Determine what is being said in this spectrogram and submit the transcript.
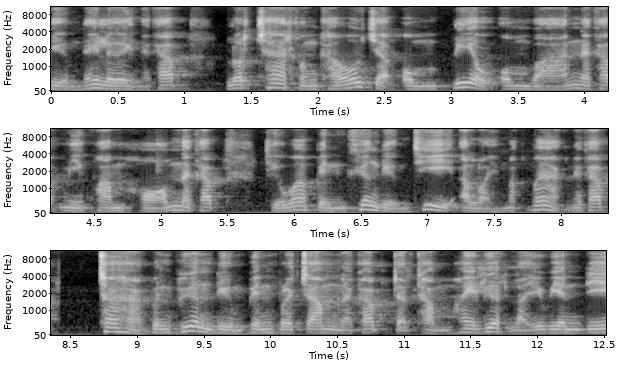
ดื่มได้เลยนะครับ รสชาติของเขาจะอมเปรี้ยวอมหวานนะครับ มีความหอมนะครับ ถือว่าเป็นเครื่องดื่มที่อร่อยมากๆนะครับ ถ้าหากเพื่อนๆดื่มเป็นประจำนะครับ จะทำให้เลือดไหลเวียนดี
